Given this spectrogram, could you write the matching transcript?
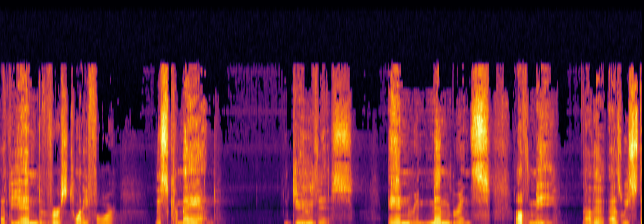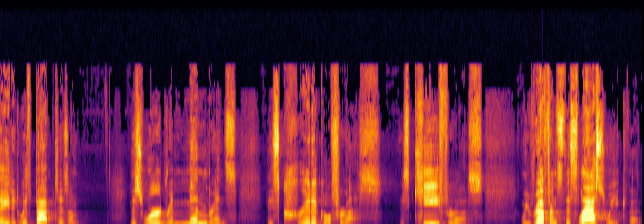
at the end of verse 24 this command do this in remembrance of me. Now, as we stated with baptism, this word remembrance is critical for us, is key for us. We referenced this last week that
